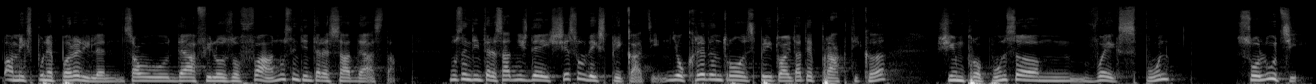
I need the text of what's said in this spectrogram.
a-mi expune părerile sau de a filozofa. Nu sunt interesat de asta. Nu sunt interesat nici de excesul de explicații. Eu cred într-o spiritualitate practică și îmi propun să vă expun soluții.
